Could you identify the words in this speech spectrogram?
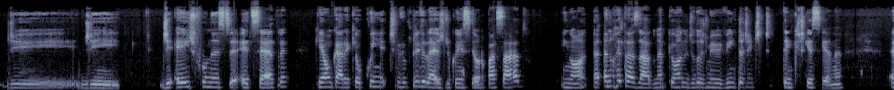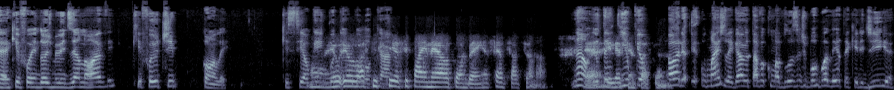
de, de, de agefulness, etc., que é um cara que eu conhe, tive o privilégio de conhecer ano passado, em ano retrasado, né? Porque o ano de 2020 a gente tem que esquecer, né? É, que foi em 2019, que foi o Chip Conley. Que se alguém ah, puder eu, eu colocar... assisti esse painel também, é sensacional. Não, é, eu tenho é e o, olha, o mais legal, eu estava com uma blusa de borboleta aquele dia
